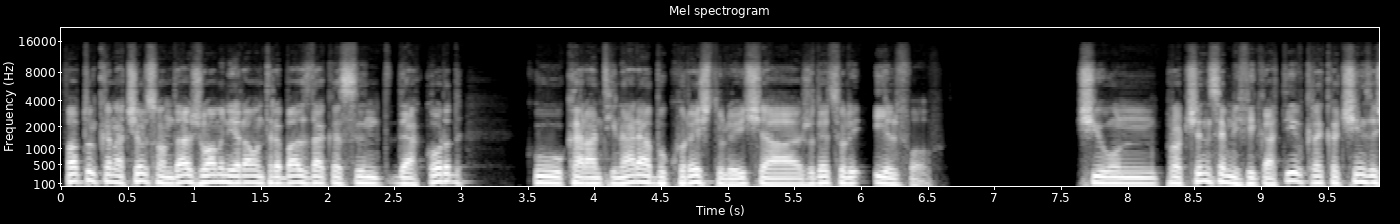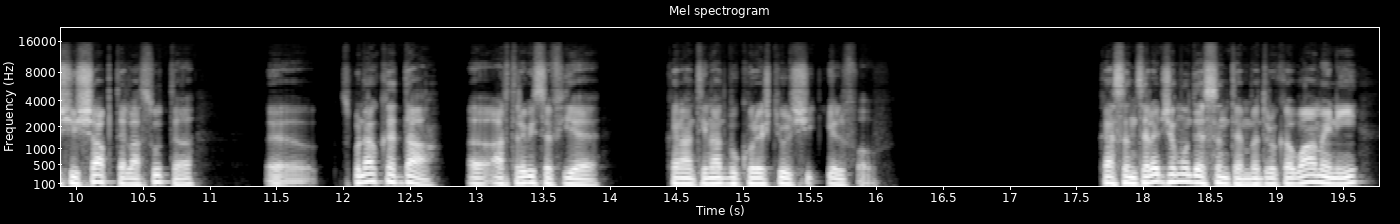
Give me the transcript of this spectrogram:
faptul că în acel sondaj oamenii erau întrebați dacă sunt de acord cu carantinarea Bucureștiului și a județului Ilfov. Și un procent semnificativ, cred că 57%, uh, spuneau că da, ar trebui să fie carantinat Bucureștiul și Ilfov. Ca să înțelegem unde suntem, pentru că oamenii,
